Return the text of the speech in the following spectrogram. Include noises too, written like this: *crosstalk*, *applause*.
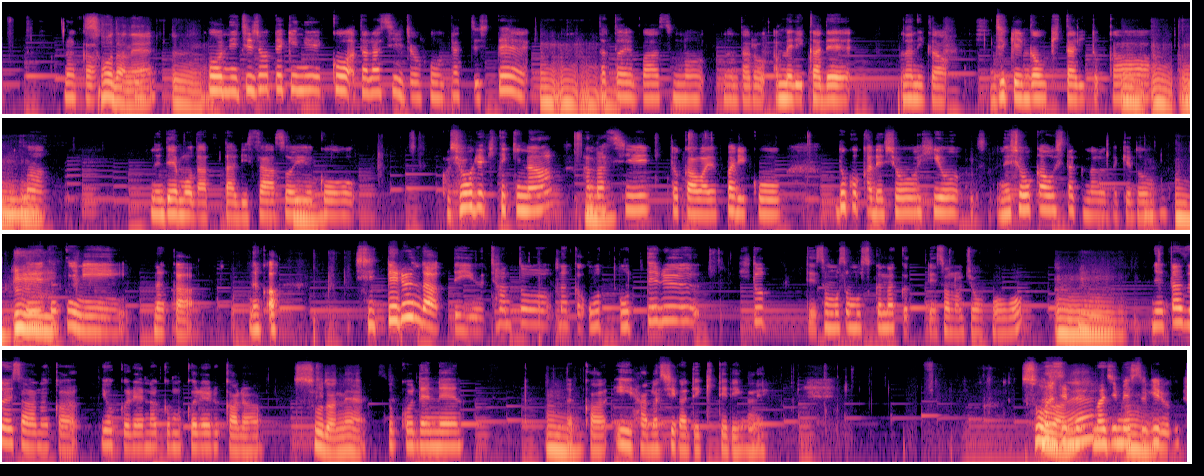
なんかそうだね。うん。こう日常的にこう新しい情報をキャッチしてうんうんうんうん。例えばそのなんだろうアメリカで何か事件が起きたりとか、まあねデモだったりさそういうこう,、こう衝撃的な話とかはやっぱりこうどこかで消費をね消化をしたくなるんだけど、うんうそういうん時になんかなんかあ知ってるんだっていうちゃんとなんか追追ってる人ってそもそも少なくってその情報を。うんうん。で田添さんはなんかよく連絡もくれるからそうだね。そこでねうんなんかいい話ができてるよね。そうだ真面ね。目真面目すぎる。る。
